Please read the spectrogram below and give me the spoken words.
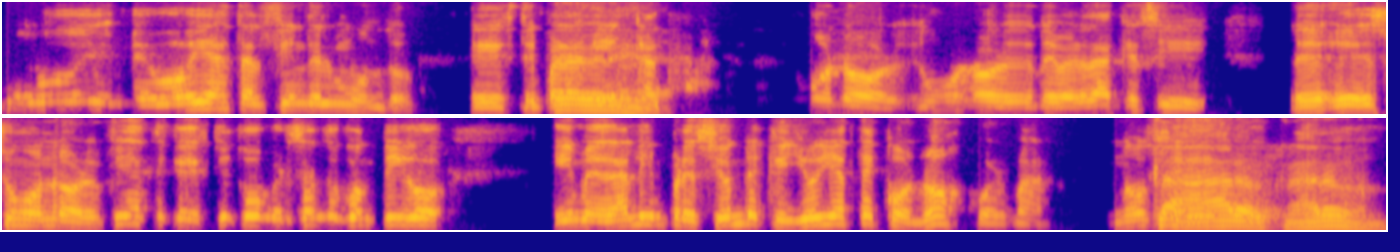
Me voy, me voy hasta el fin del mundo. Este, para mí es un honor, un honor, de verdad que sí. Eh, es un honor. Fíjate que estoy conversando contigo y me da la impresión de que yo ya te conozco, hermano. No claro, claro.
